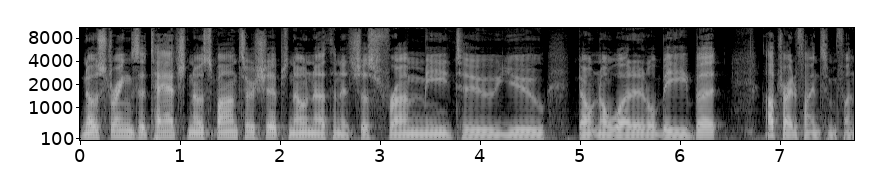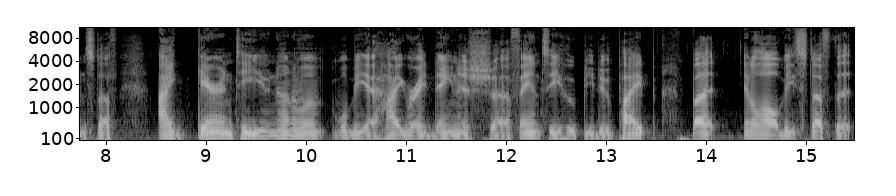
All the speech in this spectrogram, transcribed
No strings attached, no sponsorships, no nothing. It's just from me to you. Don't know what it'll be, but I'll try to find some fun stuff. I guarantee you none of them will be a high grade Danish uh, fancy hoopty doo pipe, but it'll all be stuff that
